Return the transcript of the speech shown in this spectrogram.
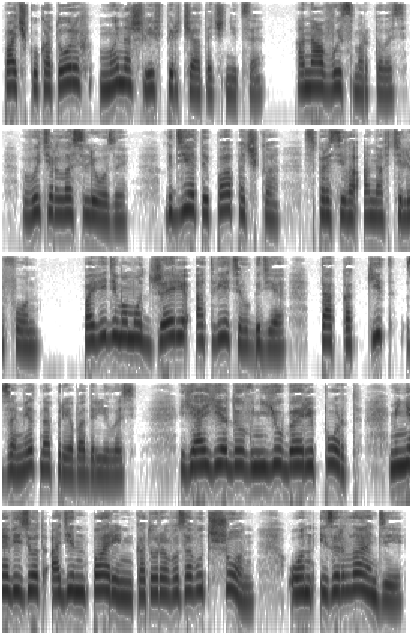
пачку которых мы нашли в перчаточнице. Она высморкалась, вытерла слезы. «Где ты, папочка?» — спросила она в телефон. По-видимому, Джерри ответил «где», так как Кит заметно приободрилась. «Я еду в Нью-Берри-Порт. Меня везет один парень, которого зовут Шон. Он из Ирландии.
